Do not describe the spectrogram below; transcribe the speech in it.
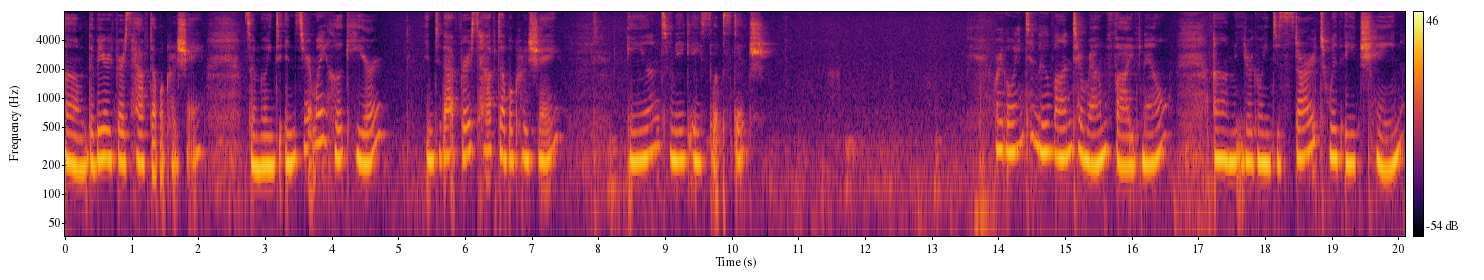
um, the very first half double crochet. So I'm going to insert my hook here into that first half double crochet and make a slip stitch. We're going to move on to round five now um, you're going to start with a chain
